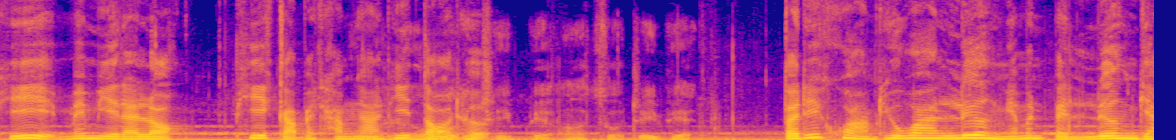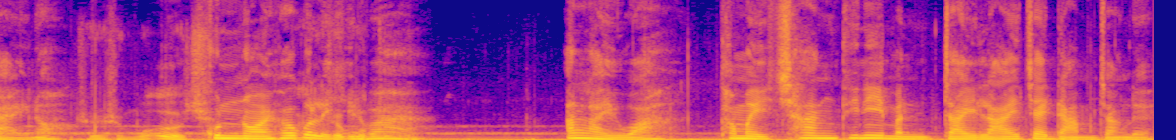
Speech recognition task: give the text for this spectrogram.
พี่ไม่มีอะไรหรอกพี่กลับไปทำงานพี่ต่อเถอะแต่ที่ความที่ว่าเรื่องนี้มันเป็นเรื่องใหญ่เนาะคุณน้อยเขาก็เลยคิดว่า อะไรวะ ทำไมช่างที่นี่มันใจร้ายใจดำจังเลย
